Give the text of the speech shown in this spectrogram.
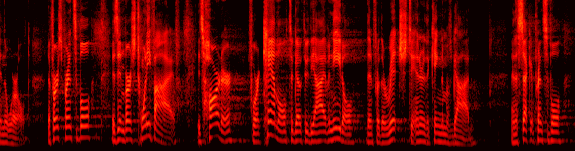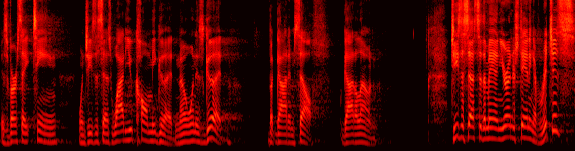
in the world. The first principle is in verse 25. It's harder for a camel to go through the eye of a needle than for the rich to enter the kingdom of God. And the second principle is verse 18 when Jesus says, Why do you call me good? No one is good but God Himself, God alone. Jesus says to the man, Your understanding of riches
